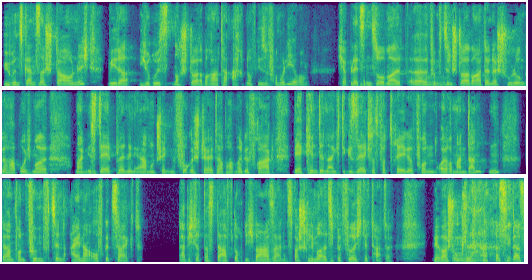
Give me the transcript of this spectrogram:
Übrigens ganz erstaunlich, weder Juristen noch Steuerberater achten auf diese Formulierung. Ich habe letztens so mal äh, 15 mhm. Steuerberater in der Schulung gehabt, wo ich mal mein Estate Planning, Erben und Schenken vorgestellt habe, habe mal gefragt, wer kennt denn eigentlich die Gesellschaftsverträge von euren Mandanten? Da haben von 15 einer aufgezeigt. Da habe ich gesagt, das darf doch nicht wahr sein. Es war schlimmer, als ich befürchtet hatte. Mir war schon klar, dass sie das,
